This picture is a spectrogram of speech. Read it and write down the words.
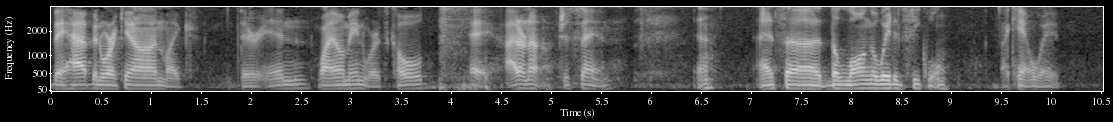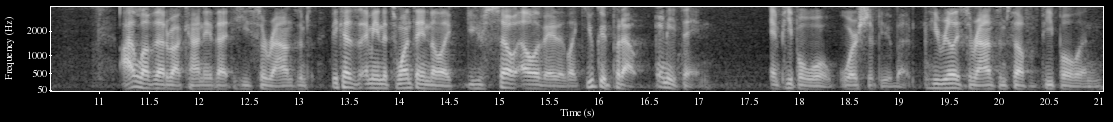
they have been working on. Like, they're in Wyoming where it's cold. hey, I don't know. Just saying. yeah, it's uh, the long-awaited sequel. I can't wait. I love that about Kanye that he surrounds himself because I mean it's one thing to like you're so elevated like you could put out anything and people will worship you but he really surrounds himself with people and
